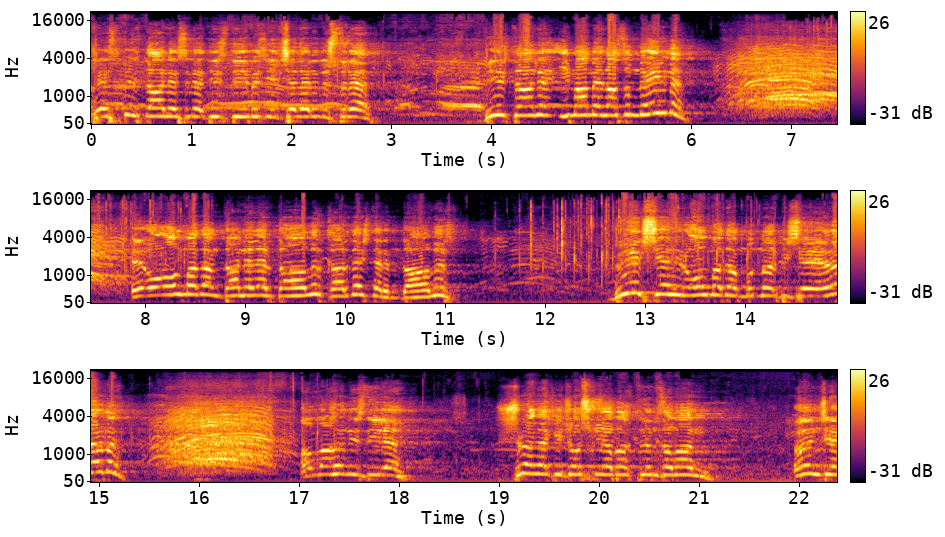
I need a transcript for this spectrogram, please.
tesbih tanesine dizdiğimiz ilçelerin üstüne bir tane imame lazım değil mi? E o olmadan taneler dağılır kardeşlerim dağılır. Büyük şehir olmadan bunlar bir şeye yarar mı? Allah'ın izniyle şuradaki coşkuya baktığım zaman önce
